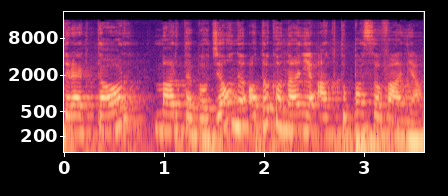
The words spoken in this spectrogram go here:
Dyrektor Martę Bodziony o dokonanie aktu pasowania.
